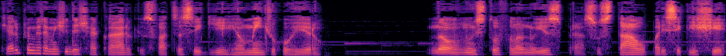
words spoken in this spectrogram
Quero primeiramente deixar claro que os fatos a seguir realmente ocorreram. Não, não estou falando isso para assustar ou parecer clichê.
